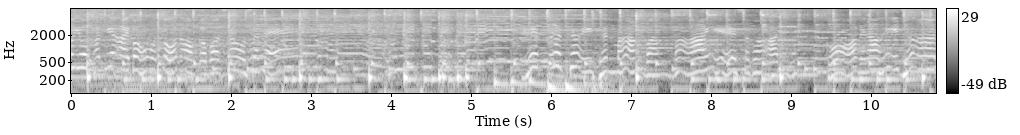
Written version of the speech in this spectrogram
่อยู่คันเมียอ้ยบ่ฮู้โตนออกกับบ่เศร้าซะแล้วเห็นละใจฉันมากบางไม้สักวันขอเวลาให้ฉัน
